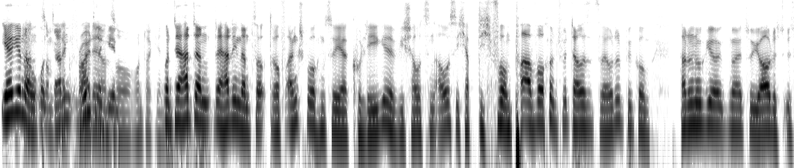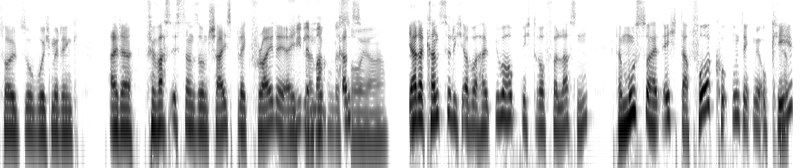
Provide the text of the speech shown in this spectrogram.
ja genau, Dann zum und dann Black Friday und so runtergehen. Und der hat dann, der hat ihn dann so, drauf angesprochen, so, ja, Kollege, wie schaut's denn aus? Ich habe dich vor ein paar Wochen für 1200 bekommen. Hat er nur ge- gemeint, so, ja, das ist halt so, wo ich mir denke, Alter, für was ist dann so ein scheiß Black Friday eigentlich? Viele da? Machen das kannst, so, ja. Ja, da kannst du dich aber halt überhaupt nicht drauf verlassen. Da musst du halt echt davor gucken, denk mir, okay, Ja.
